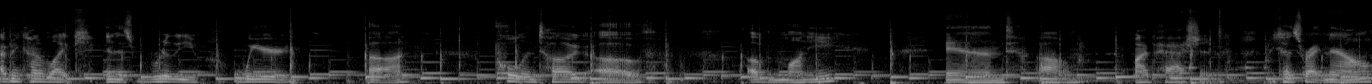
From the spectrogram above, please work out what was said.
I've been kind of like in this really weird uh, pull and tug of of money and um, my passion because right now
